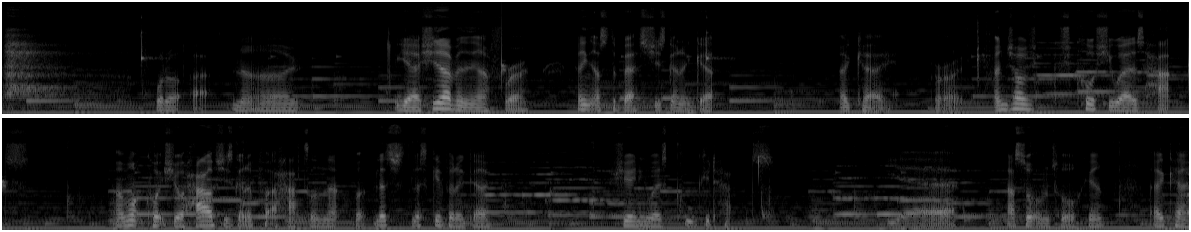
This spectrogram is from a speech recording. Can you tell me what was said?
What? Are, uh, no. Yeah, she's having the afro. I think that's the best she's gonna get. Okay, right. And of course she wears hats. I'm not quite sure how she's gonna put a hat on that, but let's let's give it a go. She only wears cool kid hats. Yeah, that's what I'm talking. Okay.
